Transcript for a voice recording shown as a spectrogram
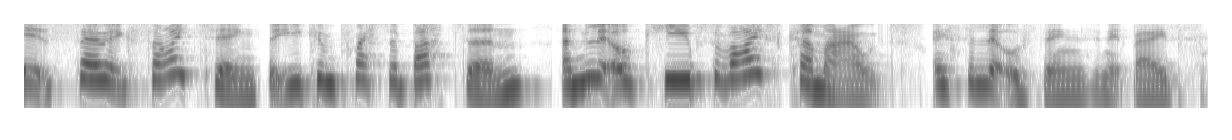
It's so exciting that you can press a button and little cubes of ice come out. It's the little things, isn't it, babes?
